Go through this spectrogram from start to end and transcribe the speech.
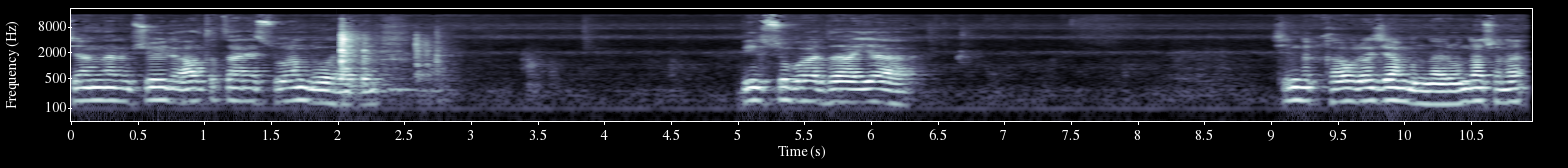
Canlarım şöyle 6 tane soğan doğradım. Bir su bardağı yağ. Şimdi kavuracağım bunları. Ondan sonra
